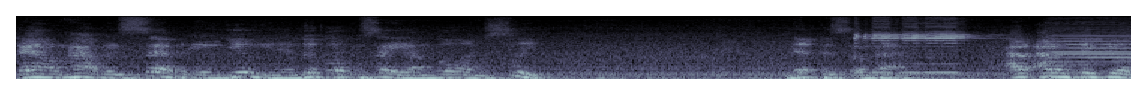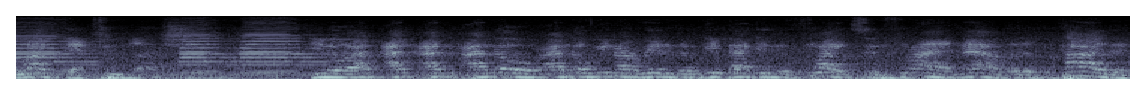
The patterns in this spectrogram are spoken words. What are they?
down Highway 7 in Union and look up and say, I'm going to sleep. Let this somebody. I, I don't think you'll like that too much. You know, I, I, I, know I know we're not ready to get back into flights and flying now, but if the pilot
